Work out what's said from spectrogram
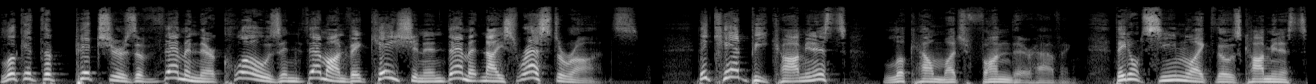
Look at the pictures of them in their clothes and them on vacation and them at nice restaurants. They can't be communists. Look how much fun they're having. They don't seem like those communists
